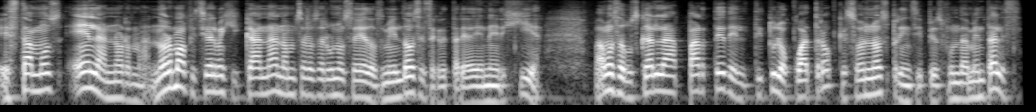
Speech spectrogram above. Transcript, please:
Estamos en la norma, norma oficial mexicana, NOM 001C 2012, Secretaría de Energía. Vamos a buscar la parte del título 4, que son los principios fundamentales.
